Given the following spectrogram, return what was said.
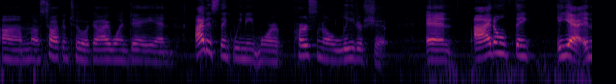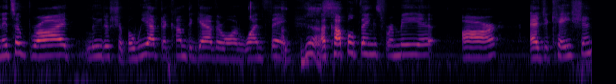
um, I was talking to a guy one day, and I just think we need more personal leadership, and I don't think. Yeah, and it's a broad leadership, but we have to come together on one thing. Yes. A couple things for me are education.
